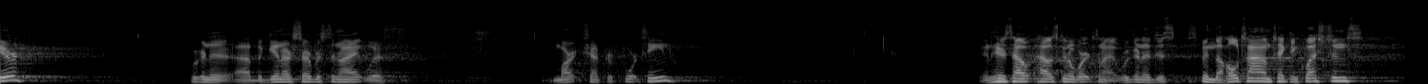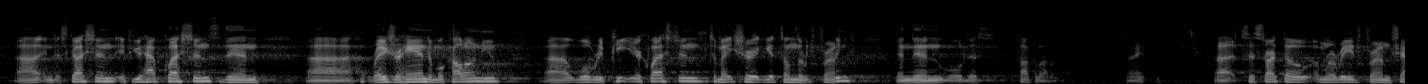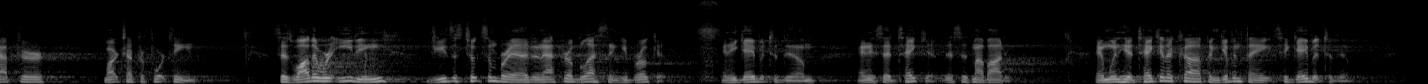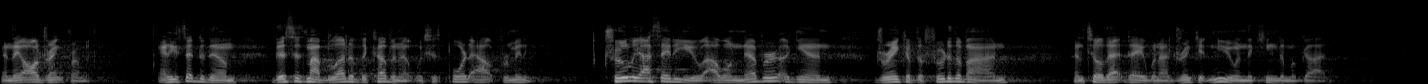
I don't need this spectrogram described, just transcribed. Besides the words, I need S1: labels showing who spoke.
S1: here. We're going to uh, begin our service tonight with Mark chapter 14. And here's how, how it's going to work tonight. We're going to just spend the whole time taking questions uh, and discussion. If you have questions, then uh, raise your hand and we'll call on you. Uh, we'll repeat your question to make sure it gets on the front, and then we'll just talk about it. All right. Uh, to start, though, I'm going to read from chapter Mark chapter 14. Says, While they were eating, Jesus took some bread, and after a blessing, he broke it, and he gave it to them, and he said, Take it, this is my body. And when he had taken a cup and given thanks, he gave it to them, and they all drank from it. And he said to them, This is my blood of the covenant, which is poured out for many. Truly I say to you, I will never again drink of the fruit of the vine until that day when I drink it new in the kingdom of God.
